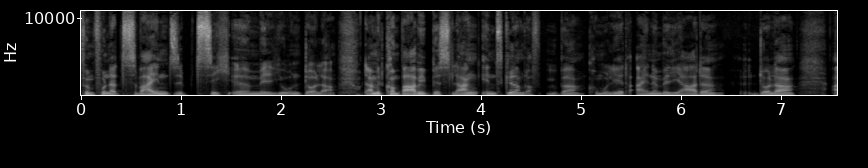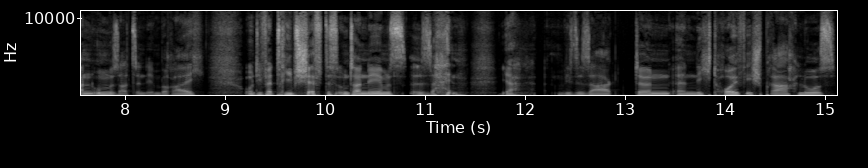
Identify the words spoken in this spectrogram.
572 äh, Millionen Dollar. Und damit kommt Barbie bislang insgesamt auf über kumuliert eine Milliarde Dollar an Umsatz in dem Bereich. Und die Vertriebschefs des Unternehmens äh, seien, ja, wie sie sagten, äh, nicht häufig sprachlos,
